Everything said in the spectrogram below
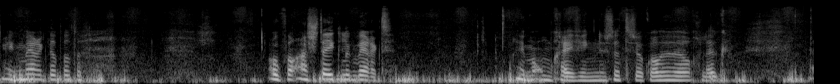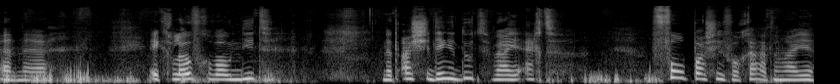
ik merk dat dat ook wel aanstekelijk werkt in mijn omgeving. Dus dat is ook wel heel erg leuk. En uh, ik geloof gewoon niet dat als je dingen doet waar je echt vol passie voor gaat en waar je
